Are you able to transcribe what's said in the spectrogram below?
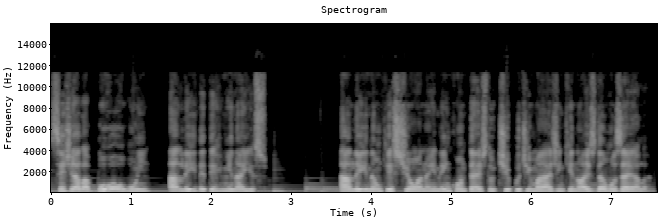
seja ela boa ou ruim, a lei determina isso. A lei não questiona e nem contesta o tipo de imagem que nós damos a ela.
